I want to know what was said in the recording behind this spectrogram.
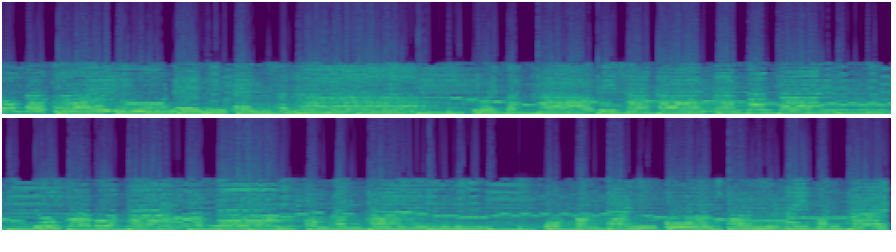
ครองตาเธออยู่เด่นเป็นสง่าด้วยศรัทธาวิชาการงานสร้างสรรค์หลวงพ่อบัวขาวงดงามองอัมพันธ์ปกป้องกันปวงชนให้พ้นภัย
